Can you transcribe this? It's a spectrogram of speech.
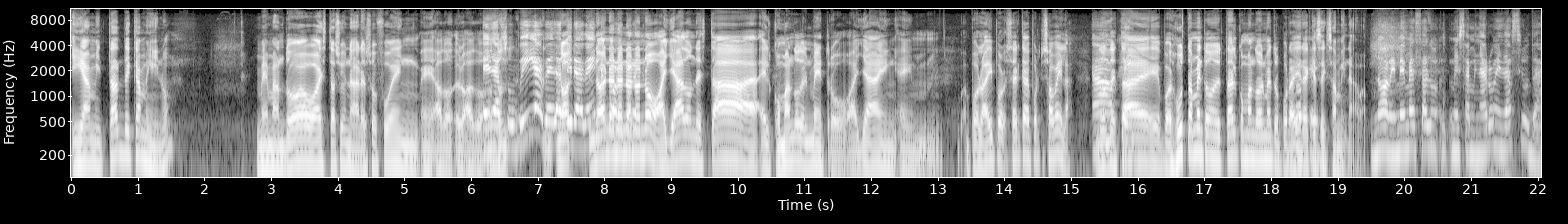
y a mitad de camino me mandó a estacionar. Eso fue en... eh, a do- a do- En la don- subida de la no, no, no, no, no, no, no, allá donde está el comando del metro, allá en, en- por ahí, por cerca de Puerto Isabela, Ah, donde está, eh, pues justamente donde está el comando del metro, por ahí era Ok. que se examinaba. No, a mí me, me examinaron en la ciudad.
